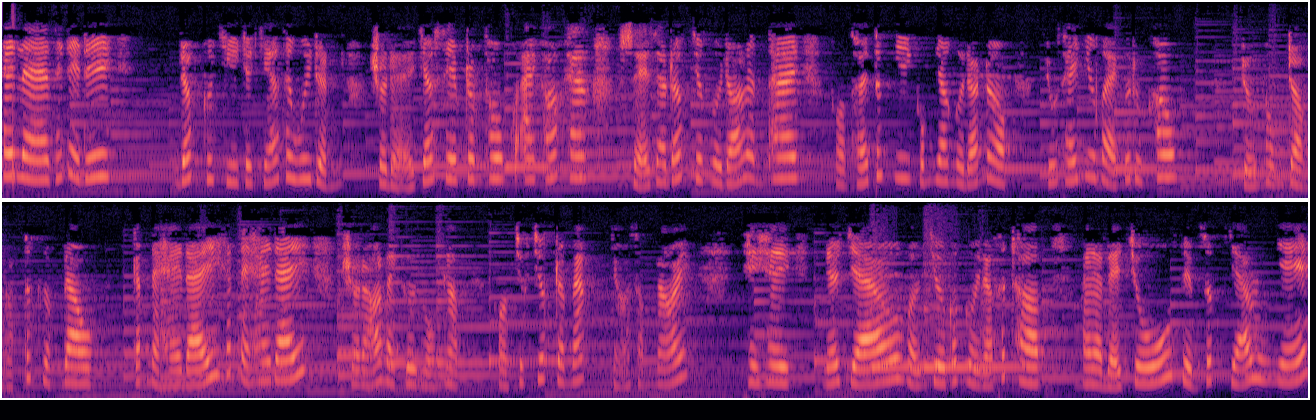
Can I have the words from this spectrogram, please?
hay là thế này đi, đất cứ chia cho cháu theo quy định, rồi để cháu xem trong thôn có ai khó khăn, sẽ giao đất cho người đó làm thay, còn thuế tất nhiên cũng do người đó nộp. Chú thấy như vậy có được không? Trưởng thôn Trần lập tức gật đầu, cách này hay đấy, cách này hay đấy, sau đó lại cười ngộ ngập, còn chút chút trong mắt, nhỏ giọng nói, hi hi, nếu cháu vẫn chưa có người nào thích hợp, hay là để chú tìm giúp cháu luôn nhé.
